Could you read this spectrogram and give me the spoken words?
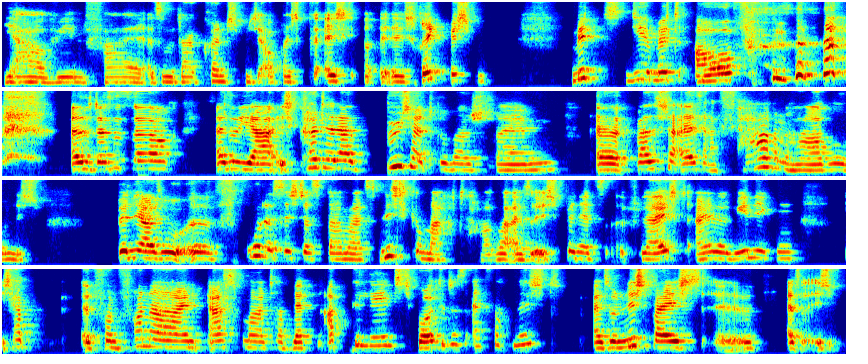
Ja, auf jeden Fall. Also da könnte ich mich auch, ich, ich, ich reg mich mit dir mit auf. also das ist auch, also ja, ich könnte da Bücher drüber schreiben, äh, was ich da alles erfahren habe und ich bin ja so äh, froh, dass ich das damals nicht gemacht habe. Also ich bin jetzt vielleicht einer der wenigen, ich habe äh, von vornherein erstmal Tabletten abgelehnt. Ich wollte das einfach nicht. Also nicht, weil ich, äh, also ich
